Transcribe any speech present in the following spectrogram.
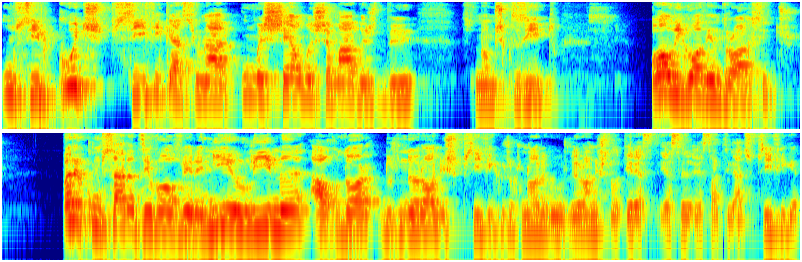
um circuito específico a acionar umas células chamadas de, nome esquisito, oligodendrócitos para começar a desenvolver a mielina ao redor dos neurónios específicos, os neurónios estão a ter essa, essa, essa atividade específica,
